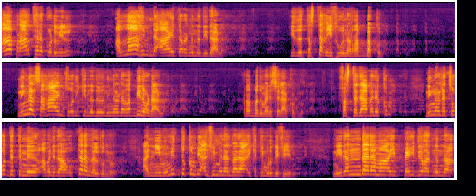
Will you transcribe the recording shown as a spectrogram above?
ആ പ്രാർത്ഥനക്കൊടുവിൽ അള്ളാഹുവിന്റെ ആയത്തിറങ്ങുന്നത് ഇതാണ്. ഇത് തസ്തഗീസൂന റബ്ബക്കും. നിങ്ങൾ സഹായം ചോദിക്കുന്നത് നിങ്ങളുടെ റബ്ബിനോടാണ്. റബ്ബത് മനസ്സിലാക്കുന്നു. ഫസ്തജാബലക്കും നിങ്ങളുടെ ചോദ്യത്തിന് അവൻ ഇതാ ഉത്തരം നൽകുന്നു. അന്നീ മുമിദ്ദുക്കും ബി അൽഫി മിനൽ മലായികത്തി മുർദിഫീൻ. നിരന്തരമായി പെയ്തിറങ്ങുന്ന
